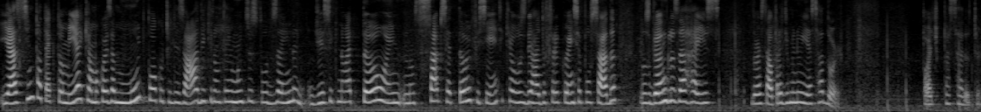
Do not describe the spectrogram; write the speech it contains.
E a simpatectomia, que é uma coisa muito pouco utilizada e que não tem muitos estudos ainda, disse que não é tão, não se sabe se é tão eficiente, que é o uso de radiofrequência pulsada nos gânglios da raiz dorsal para diminuir essa dor. Pode passar, doutor.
